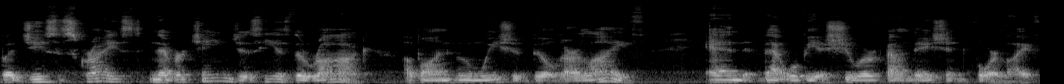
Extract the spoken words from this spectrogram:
But Jesus Christ never changes. He is the rock upon whom we should build our life. And that will be a sure foundation for life.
